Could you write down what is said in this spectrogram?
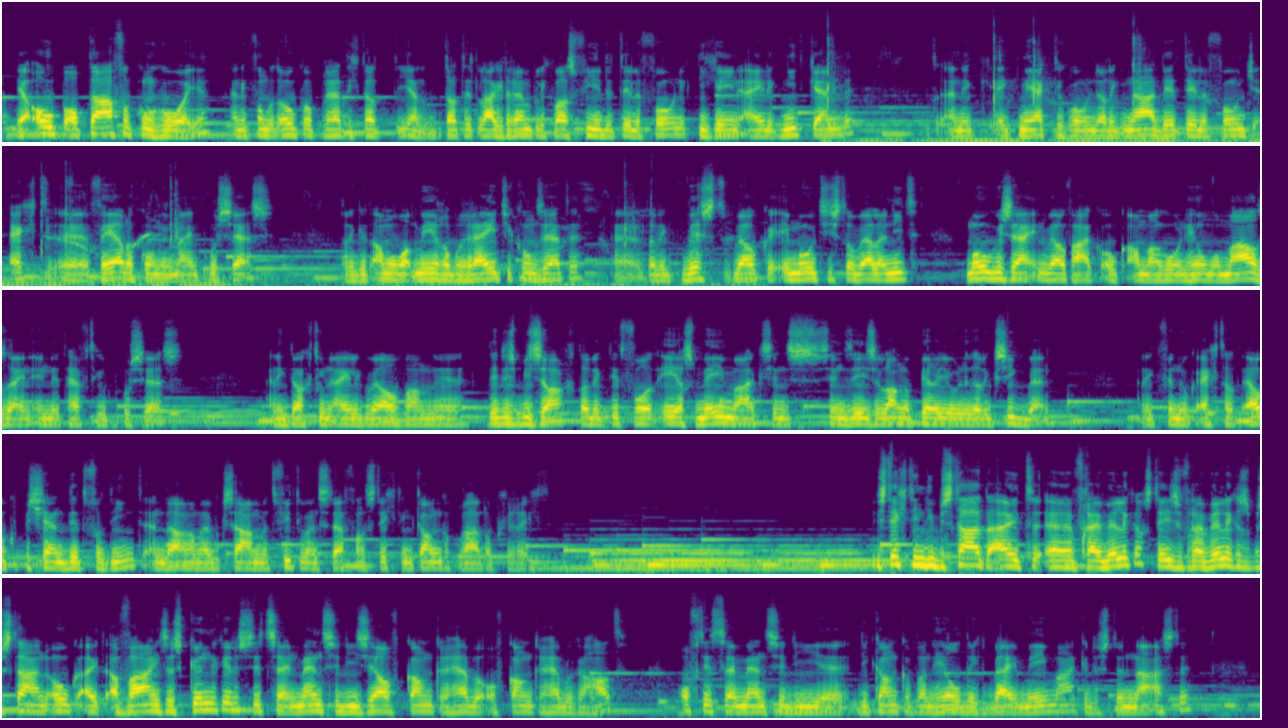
ja, open op tafel kon gooien. En ik vond het ook wel prettig dat, ja, dat dit laagdrempelig was via de telefoon. Ik diegene eigenlijk niet kende. En ik, ik merkte gewoon dat ik na dit telefoontje echt uh, verder kon in mijn proces. Dat ik het allemaal wat meer op een rijtje kon zetten. Uh, dat ik wist welke emoties er wel en niet mogen zijn. Wel vaak ook allemaal gewoon heel normaal zijn in dit heftige proces. En ik dacht toen eigenlijk wel van, uh, dit is bizar dat ik dit voor het eerst meemaak sinds, sinds deze lange periode dat ik ziek ben. En ik vind ook echt dat elke patiënt dit verdient. En daarom heb ik samen met Vito en Stefan Stichting Kankerpraat opgericht. Die stichting die bestaat uit uh, vrijwilligers. Deze vrijwilligers bestaan ook uit ervaringsdeskundigen. Dus dit zijn mensen die zelf kanker hebben of kanker hebben gehad. Of dit zijn mensen die, uh, die kanker van heel dichtbij meemaken, dus de naaste.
